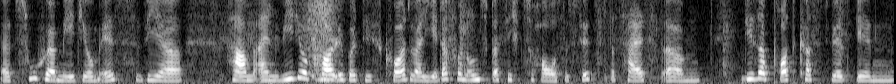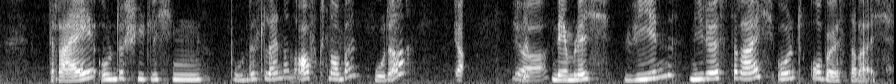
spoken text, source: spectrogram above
äh, Zuhörmedium ist, wir haben einen Videocall über Discord, weil jeder von uns bei sich zu Hause sitzt. Das heißt, ähm, dieser Podcast wird in drei unterschiedlichen Bundesländern aufgenommen, oder? Ja. Ja. Nämlich Wien, Niederösterreich und Oberösterreich.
